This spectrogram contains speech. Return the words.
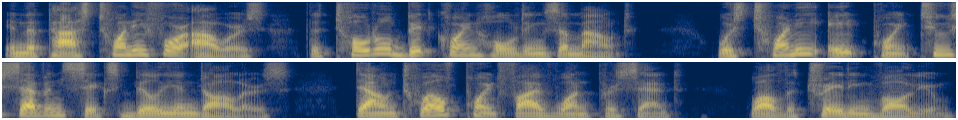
In the past 24 hours, the total Bitcoin holdings amount was $28.276 billion, down 12.51%, while the trading volume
